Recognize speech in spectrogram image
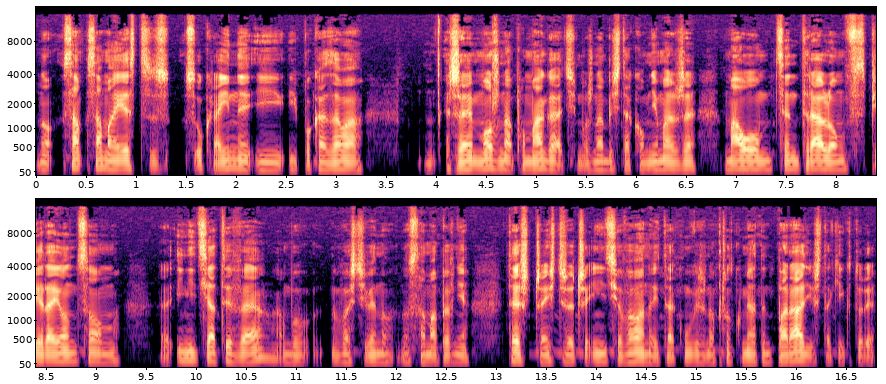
no, sam, sama jest z, z Ukrainy i, i pokazała, że można pomagać, można być taką niemalże małą centralą wspierającą inicjatywę, albo właściwie no, no sama pewnie też część rzeczy inicjowała, no i tak mówię, że na początku miała ten paraliż taki, który,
